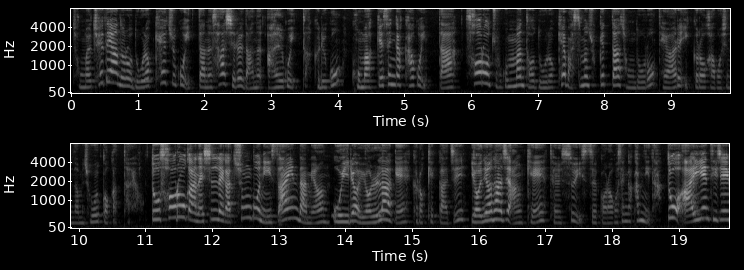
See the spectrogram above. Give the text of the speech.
정말 최대한으로 노력해주고 있다는 사실을 나는 알고 있다. 그리고 고맙게 생각하고 있다. 서로 조금만 더 노력해봤으면 좋겠다 정도로 대화를 이끌어 가보신다면 좋을 것 같아요. 또 서로 간의 신뢰가 충분히 쌓인다면 오히려 연락에 그렇게까지 연연하지 않게 될 수 있을 거라고 생각합니다. 또 INTJ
